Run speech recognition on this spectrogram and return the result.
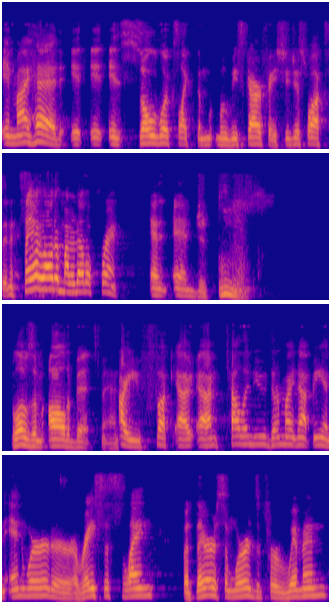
in my head it, it it so looks like the movie Scarface. She just walks in and say hello to my little friend, and and just blows them all to bits, man. Are you fuck? I, I'm telling you, there might not be an N word or a racist slang, but there are some words for women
